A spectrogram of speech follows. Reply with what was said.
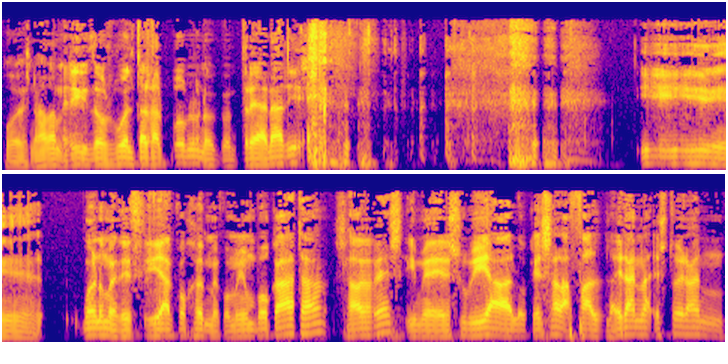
pues nada, me di dos vueltas al pueblo, no encontré a nadie. y bueno, me decidí a coger, me comí un bocata, ¿sabes? Y me subí a lo que es a la falda. Esto eran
